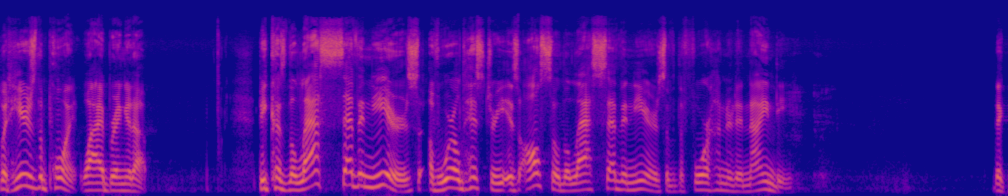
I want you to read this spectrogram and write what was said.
But here's the point why I bring it up. Because the last seven years of world history is also the last seven years of the 490 that,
